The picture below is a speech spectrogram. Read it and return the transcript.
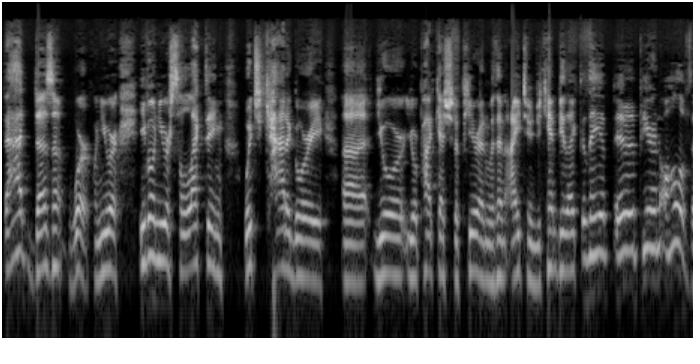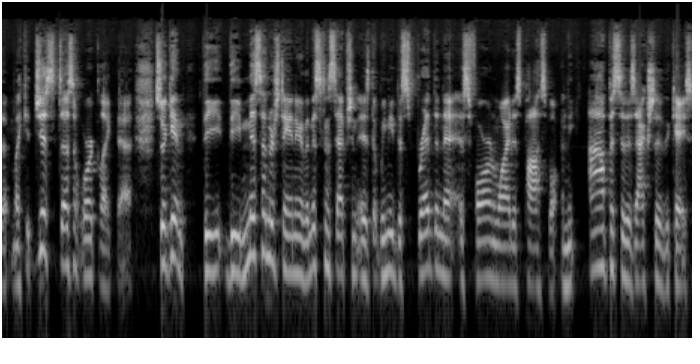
that doesn't work. When you were even when you were selecting which category uh, your your podcast should appear in within itunes you can't be like they appear in all of them. Like it just doesn't work like that. So again the the misunderstanding or the misconception is that we need to spread the net as far and wide as possible. And the opposite is actually the case.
